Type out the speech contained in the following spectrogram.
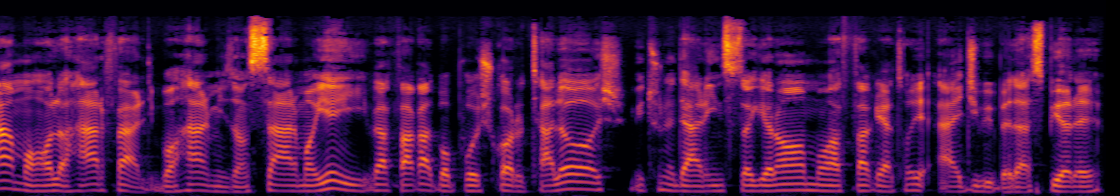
اما حالا هر فردی با هر میزان سرمایه ای و فقط با پشتکار و تلاش می‌تونه در اینستاگرام موفقیت های عجیبی به دست بیاره.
